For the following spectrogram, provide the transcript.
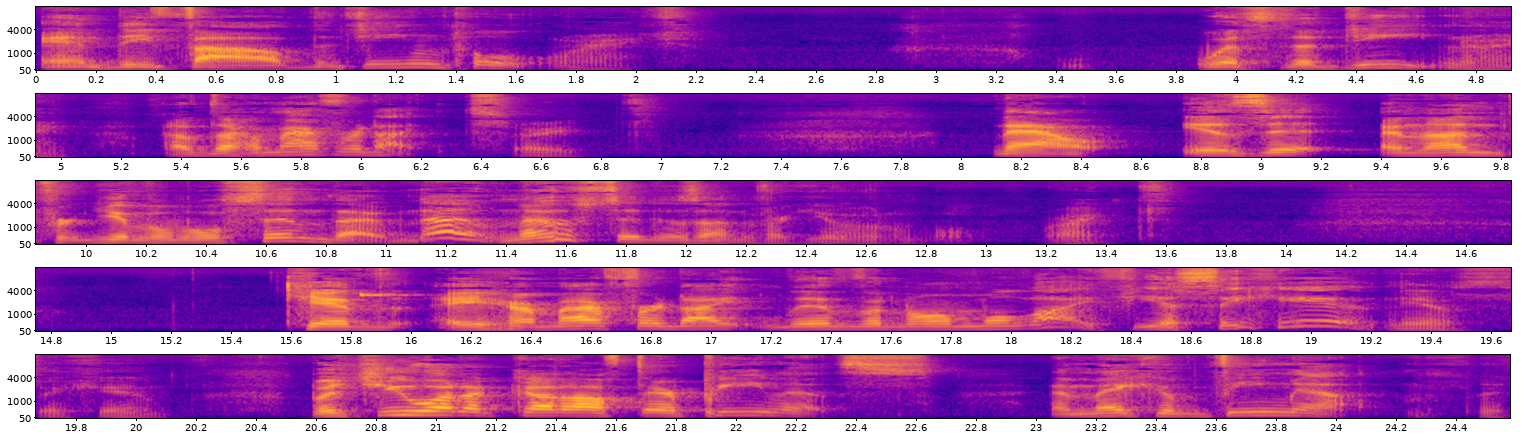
And defiled the gene pool, right? With the gene, right? Of the hermaphrodites, right? Now, is it an unforgivable sin, though? No, no sin is unforgivable, right? Can a hermaphrodite live a normal life? Yes, they can. Yes, they can. But you want to cut off their penis and make them female.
